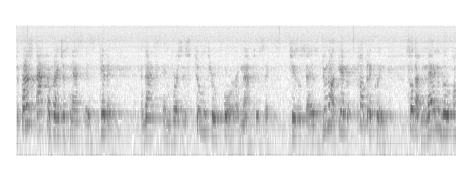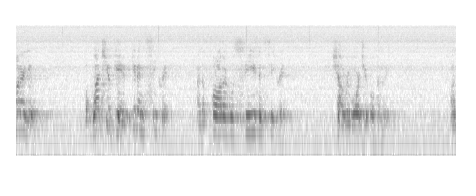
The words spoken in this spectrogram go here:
The first act of righteousness is giving, and that's in verses 2 through 4 of Matthew 6. Jesus says, Do not give publicly so that men will honor you. But what you give, give in secret, and the Father who sees in secret shall reward you openly. On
